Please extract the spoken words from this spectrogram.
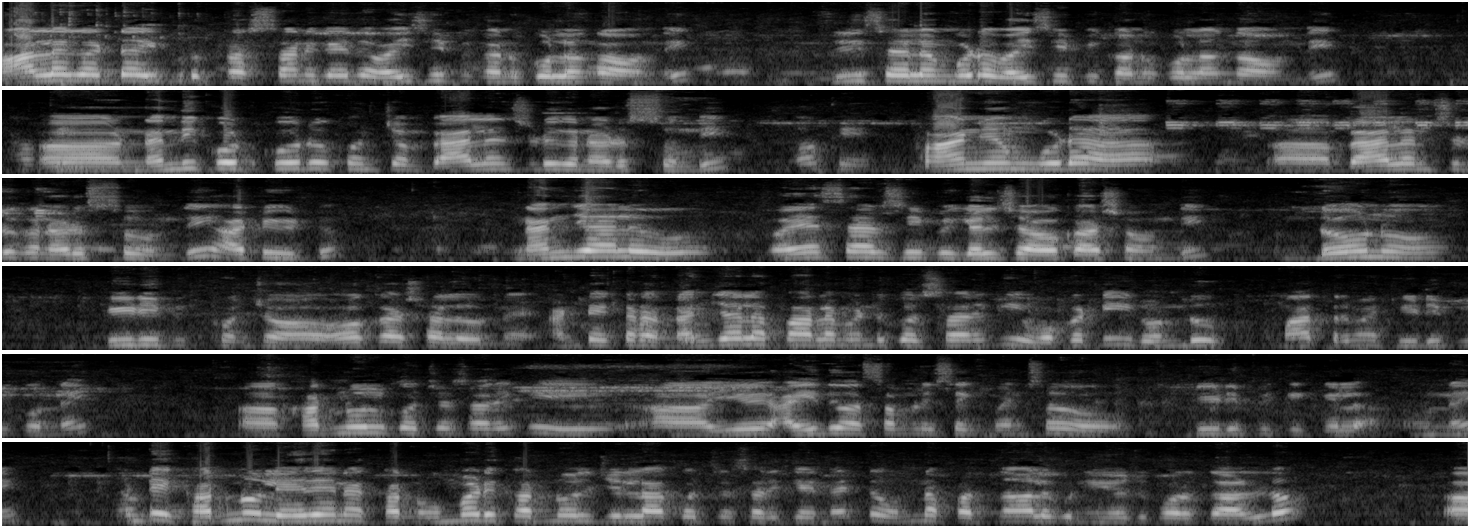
ఆళ్ళగడ్డ ఇప్పుడు ప్రస్తుతానికి అయితే వైసీపీకి అనుకూలంగా ఉంది. శ్రీశైలం కూడా వైసీపీకి అనుకూలంగా ఉంది. ఆ, నందికొట్కూరు కొంచెం బ్యాలెన్స్డ్గా నడుస్తుంది. ఓకే. పాణ్యం కూడా బ్యాలెన్స్డ్గా నడుస్తూ ఉంది అటు ఇటు. నంద్యాలు వైఎస్ఆర్సీపీ గెలిచే అవకాశం ఉంది. డోను టీడీపీకి కొంచెం అవకాశాలు ఉన్నాయి. అంటే ఇక్కడ నంద్యాల పార్లమెంట్కి వచ్చేసరికి ఒకటి రెండు మాత్రమే టీడీపీకి ఉన్నాయి. కర్నూలుకి వచ్చేసరికి ఏ- ఐదు అసెంబ్లీ సెగ్మెంట్స్ టీడీపీకి ఉన్నాయి. అంటే కర్నూలు ఏదైనా కర్నూ ఉమ్మడి కర్నూలు జిల్లాకు వచ్చేసరికి ఏంటంటే ఉన్న పద్నాలుగు నియోజకవర్గాల్లో ఆ,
